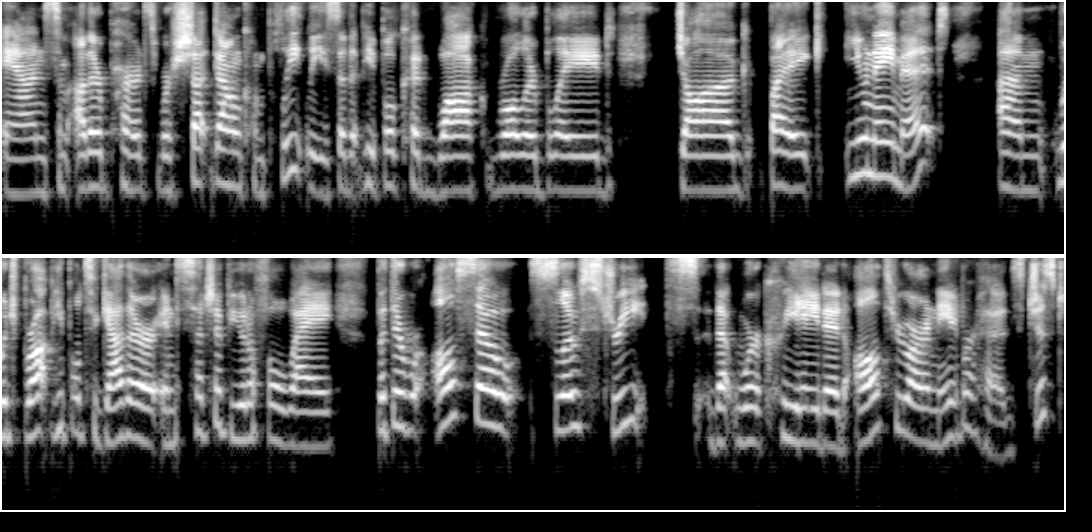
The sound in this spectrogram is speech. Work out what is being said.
and some other parts were shut down completely so that people could walk, rollerblade, jog, bike, you name it um, which brought people together in such a beautiful way. But there were also slow streets that were created all through our neighborhoods, just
